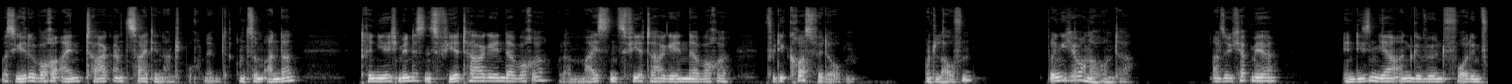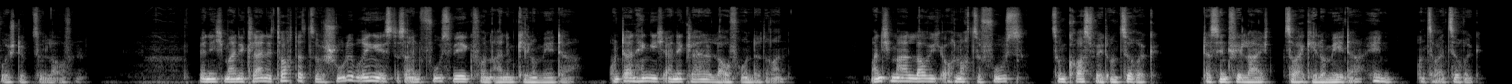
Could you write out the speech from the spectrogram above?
was jede Woche einen Tag an Zeit in Anspruch nimmt. Und zum anderen trainiere ich mindestens vier Tage in der Woche oder meistens vier Tage in der Woche für die CrossFit Open. Und Laufen bringe ich auch noch unter. Also ich habe mir in diesem Jahr angewöhnt, vor dem Frühstück zu laufen. Wenn ich meine kleine Tochter zur Schule bringe, ist es ein Fußweg von einem Kilometer. Und dann hänge ich eine kleine Laufrunde dran. Manchmal laufe ich auch noch zu Fuß zum CrossFit und zurück. Das sind vielleicht zwei Kilometer hin und zwei zurück.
